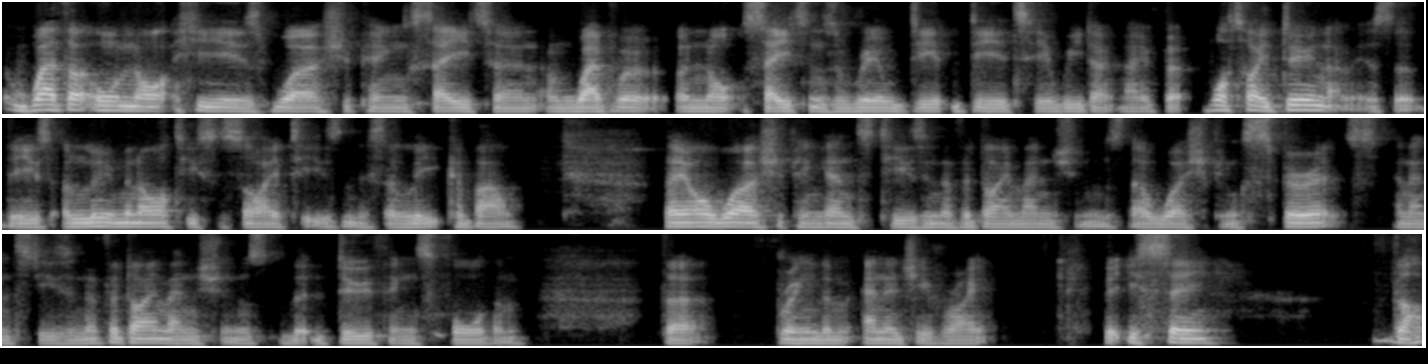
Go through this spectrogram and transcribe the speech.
whether or not he is worshipping Satan and whether or not Satan's a real de- deity, we don't know. But what I do know is that these Illuminati societies and this elite cabal, they are worshipping entities in other dimensions. They're worshipping spirits and entities in other dimensions that do things for them, that bring them energy, right? But you see, the,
